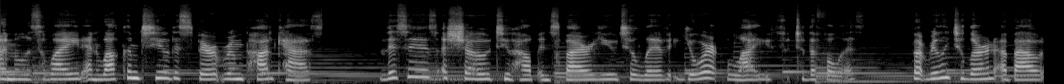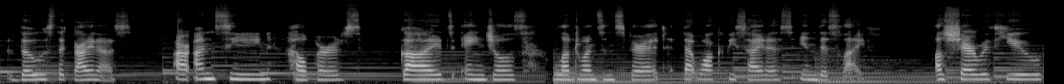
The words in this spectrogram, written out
I'm Melissa White, and welcome to the Spirit Room podcast. This is a show to help inspire you to live your life to the fullest, but really to learn about those that guide us, our unseen helpers, guides, angels, loved ones in spirit that walk beside us in this life. I'll share with you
